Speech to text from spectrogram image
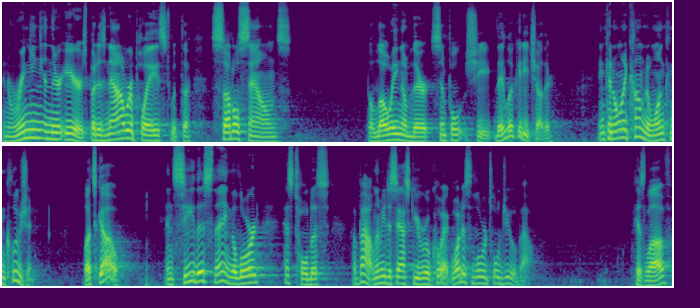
and ringing in their ears, but is now replaced with the subtle sounds, the lowing of their simple sheep, they look at each other and can only come to one conclusion let's go and see this thing the Lord has told us about. Let me just ask you real quick what has the Lord told you about? His love?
